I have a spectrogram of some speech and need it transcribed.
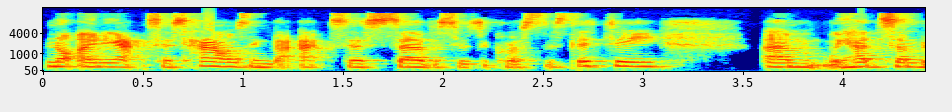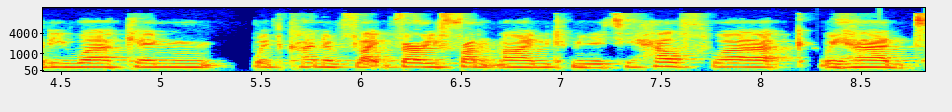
not only access housing but access services across the city. Um, we had somebody working with kind of like very frontline community health work. We had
